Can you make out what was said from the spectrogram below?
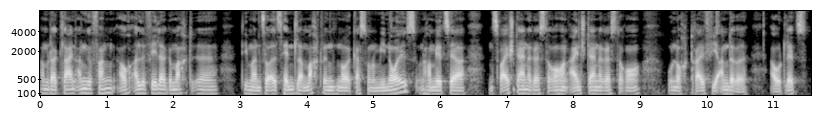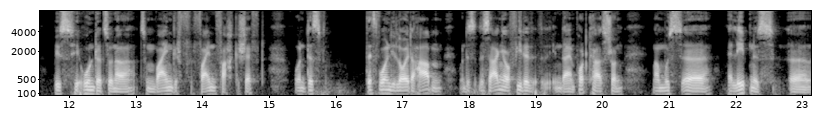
Haben wir da klein angefangen, auch alle Fehler gemacht, äh, die man so als Händler macht, wenn eine neue Gastronomie neu ist und haben jetzt ja ein Zwei-Sterne-Restaurant, ein Ein-Sterne-Restaurant und noch drei, vier andere Outlets bis runter zu einer, zum Wein, Feinfachgeschäft. Und das, das wollen die Leute haben. Und das, das sagen ja auch viele in deinem Podcast schon. Man muss äh, Erlebnis äh,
